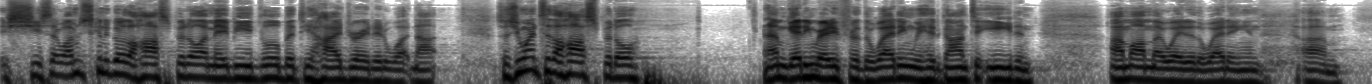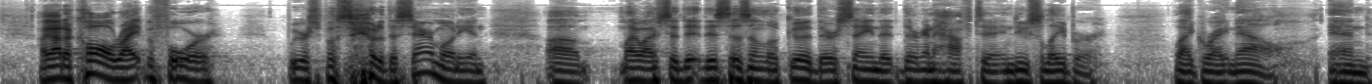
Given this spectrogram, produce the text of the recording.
she said, Well, I'm just going to go to the hospital. I may be a little bit dehydrated, whatnot. So she went to the hospital, and I'm getting ready for the wedding. We had gone to eat, and I'm on my way to the wedding. And um, I got a call right before we were supposed to go to the ceremony. And um, my wife said, This doesn't look good. They're saying that they're going to have to induce labor, like right now. And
